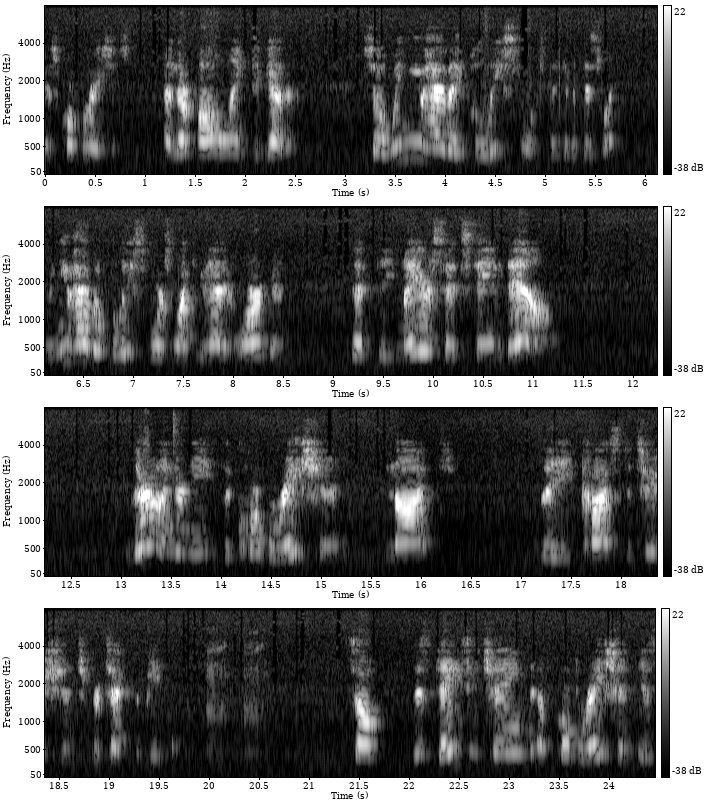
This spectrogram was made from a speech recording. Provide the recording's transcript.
as corporations. And they're all linked together. So when you have a police force, think of it this way. When you have a police force like you had in Oregon, that the mayor said stand down, they're underneath the corporation, not the Constitution to protect the people. So this daisy chain of corporation is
